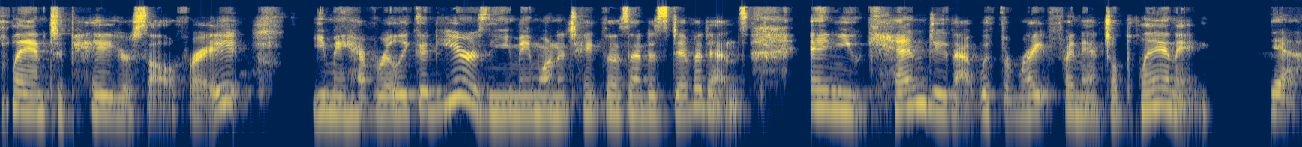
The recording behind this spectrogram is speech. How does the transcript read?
plan to pay yourself right? You may have really good years and you may want to take those out as dividends. And you can do that with the right financial planning yeah.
